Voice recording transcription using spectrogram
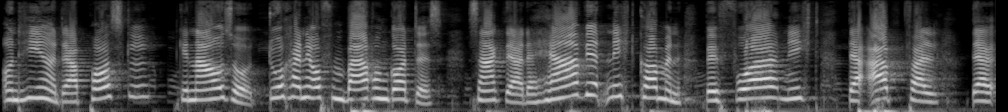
Und hier der Apostel genauso, durch eine Offenbarung Gottes, sagt er, der Herr wird nicht kommen, bevor nicht der Abfall der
